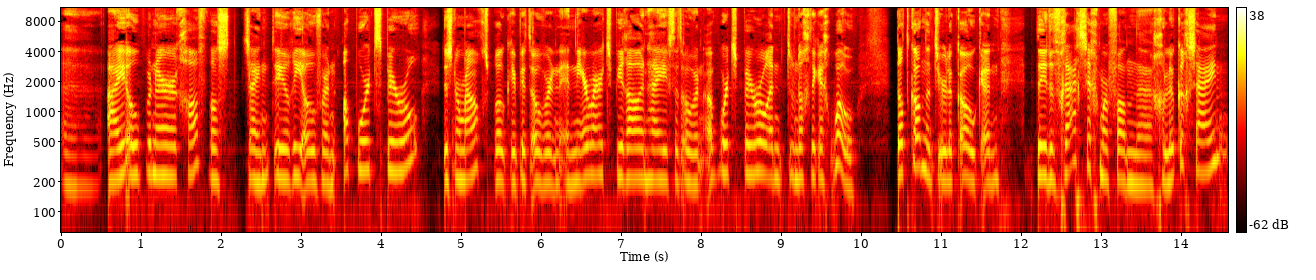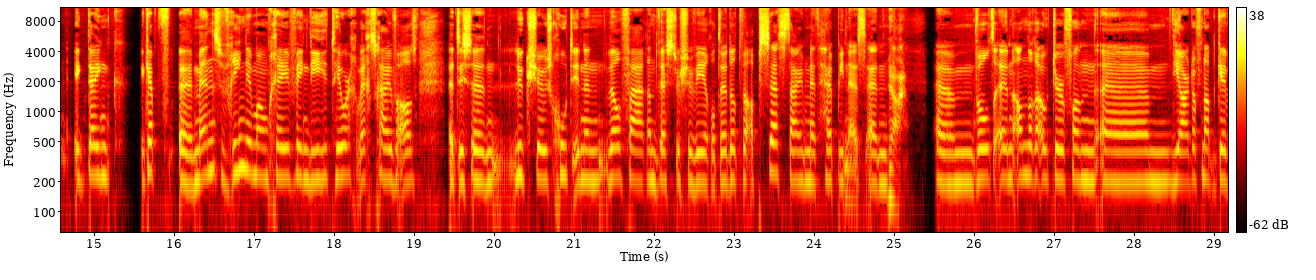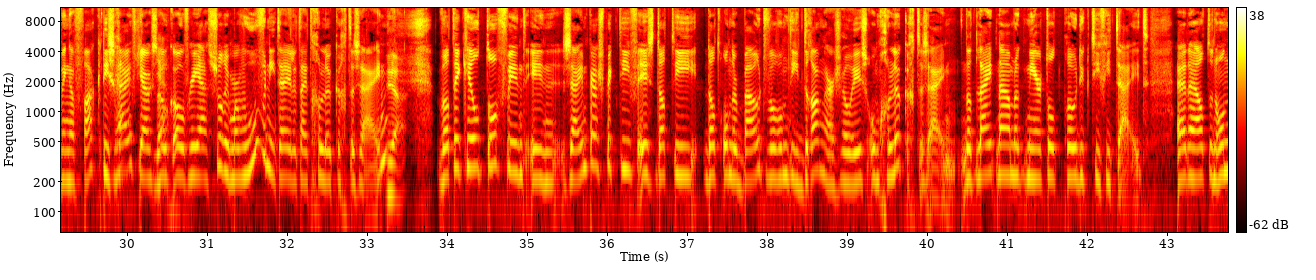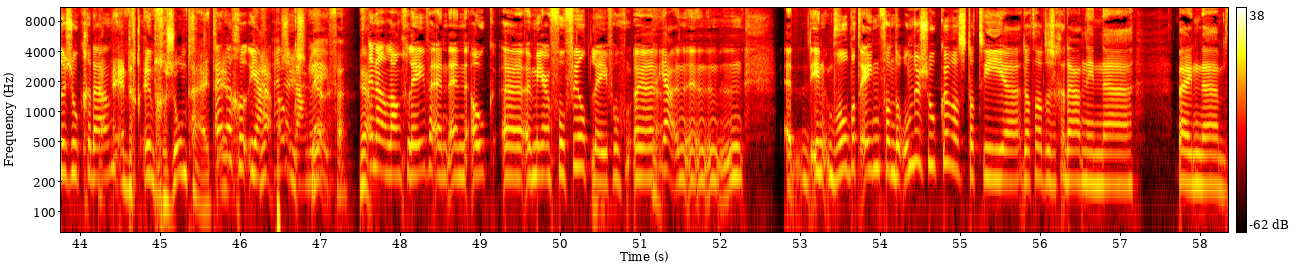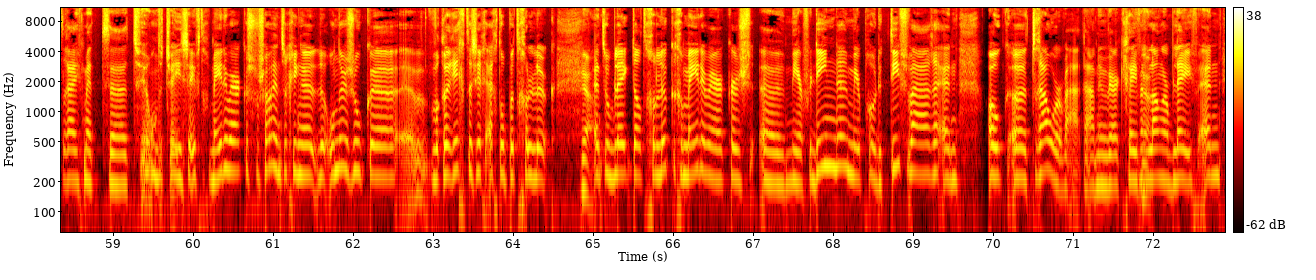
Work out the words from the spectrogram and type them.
eye-opener gaf, was zijn theorie over een upward spiral. Dus normaal gesproken heb je het over een, een neerwaarts spiraal en hij heeft het over een upward spiral. En toen dacht ik echt, wow, dat kan natuurlijk ook. En de, de vraag zeg maar van uh, gelukkig zijn. Ik denk, ik heb uh, mensen, vrienden in mijn omgeving die het heel erg wegschuiven als het is een luxueus goed in een welvarend westerse wereld. Hè, dat we obsessed zijn met happiness. En ja Um, bijvoorbeeld een andere auteur van um, The Art of Not Giving a Fuck. Die schrijft juist ook over, ja, sorry, maar we hoeven niet de hele tijd gelukkig te zijn. Ja. Wat ik heel tof vind in zijn perspectief is dat hij dat onderbouwt waarom die drang er zo is om gelukkig te zijn. Dat leidt namelijk meer tot productiviteit. En hij had een onderzoek gedaan. en, en gezondheid. En een, ja, en een lang leven. En een lang leven en, en ook uh, een meer een fulfilled leven. Uh, ja, een, een eh, in, bijvoorbeeld een van de onderzoeken was dat die, uh, dat hadden ze gedaan in, uh, bij een uh, bedrijf met 272 medewerkers of zo. En ze gingen de onderzoeken richten zich echt op het geluk. Ja. En toen bleek dat gelukkige medewerkers meer verdienden, meer productief waren en ook trouwer waren aan hun werkgever en langer bleven. En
